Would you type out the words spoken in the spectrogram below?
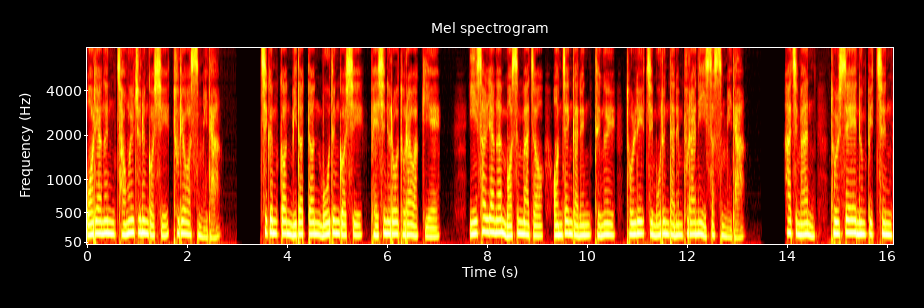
월양은 정을 주는 것이 두려웠습니다. 지금껏 믿었던 모든 것이 배신으로 돌아왔기에 이 선량한 머슴마저 언젠가는 등을 돌릴지 모른다는 불안이 있었습니다. 하지만 돌쇠의 눈빛은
